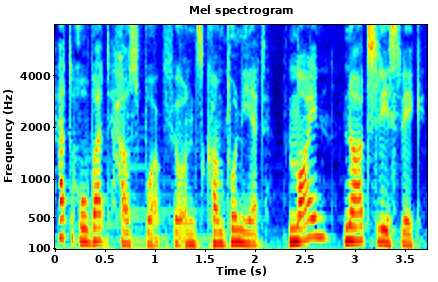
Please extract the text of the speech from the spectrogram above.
hat Robert Hausburg für uns komponiert. Moin Nordschleswig!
